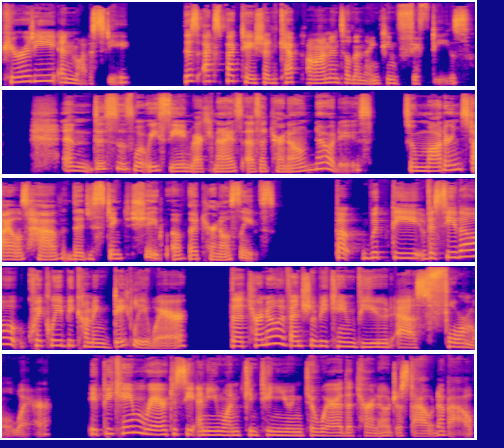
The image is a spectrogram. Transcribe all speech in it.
purity and modesty. This expectation kept on until the 1950s. And this is what we see and recognize as a terno nowadays. So modern styles have the distinct shape of the terno sleeves. But with the vestido quickly becoming daily wear, the terno eventually became viewed as formal wear. It became rare to see anyone continuing to wear the terno just out and about.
